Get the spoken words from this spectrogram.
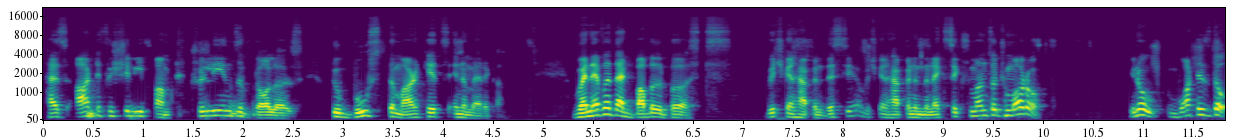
has artificially pumped trillions of dollars to boost the markets in America. Whenever that bubble bursts, which can happen this year, which can happen in the next six months or tomorrow, you know what is the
